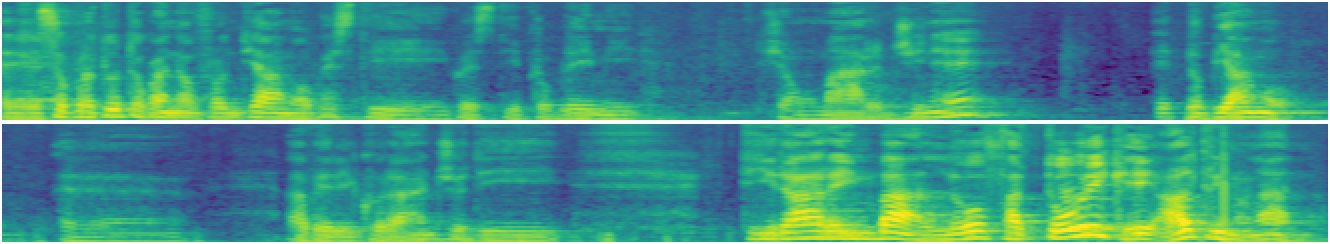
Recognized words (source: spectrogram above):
eh, soprattutto quando affrontiamo questi, questi problemi, diciamo, margine, eh, dobbiamo eh, avere il coraggio di tirare in ballo fattori che altri non hanno.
